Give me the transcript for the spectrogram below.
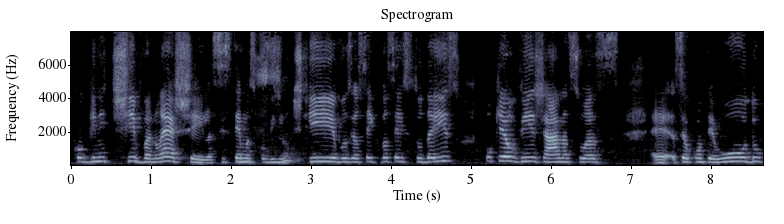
cognitiva, não é, Sheila? Sistemas isso. cognitivos, eu sei que você estuda isso, porque eu vi já nas suas é, seu conteúdo.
